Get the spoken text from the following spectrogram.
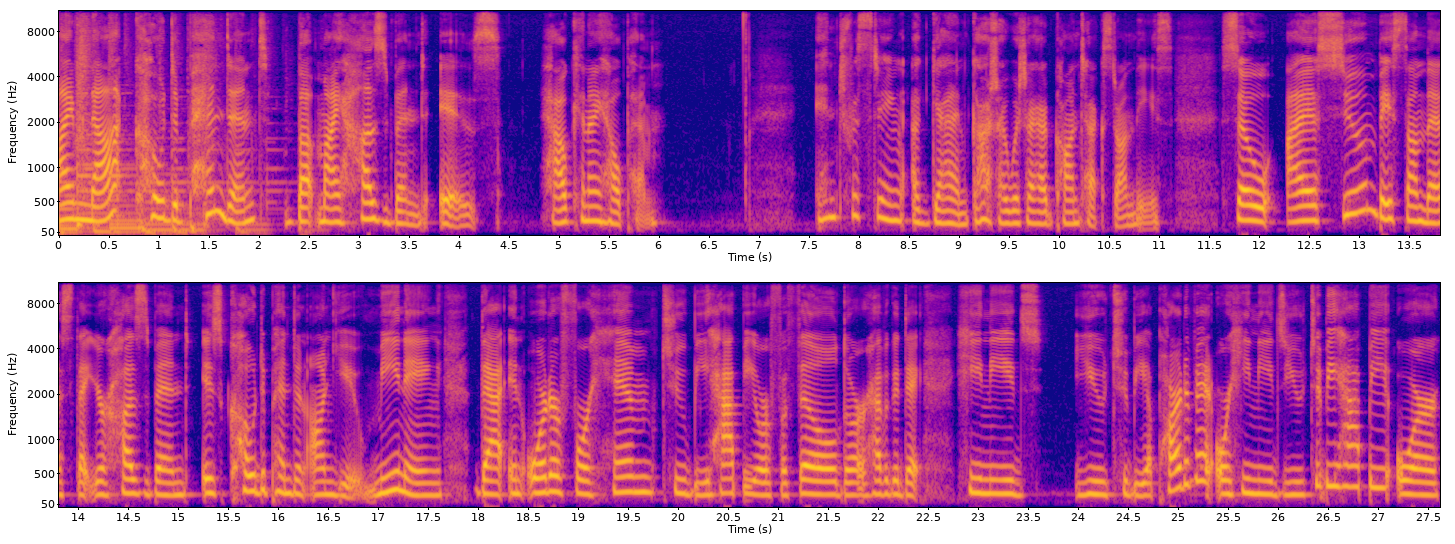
I'm not codependent, but my husband is. How can I help him? Interesting again. Gosh, I wish I had context on these. So, I assume based on this that your husband is codependent on you, meaning that in order for him to be happy or fulfilled or have a good day, he needs you to be a part of it or he needs you to be happy or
